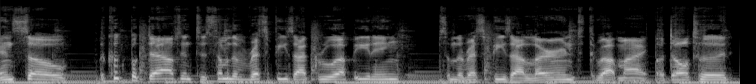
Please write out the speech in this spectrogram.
And so the cookbook dives into some of the recipes I grew up eating, some of the recipes I learned throughout my adulthood.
